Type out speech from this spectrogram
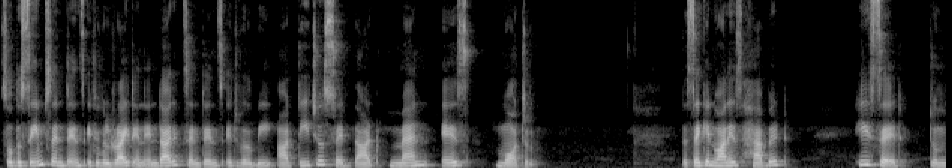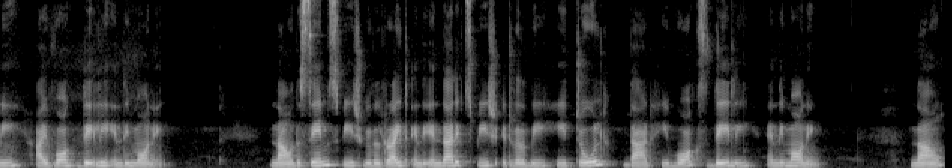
So the same sentence, if we will write an indirect sentence, it will be our teacher said that man is mortal. The second one is habit. He said to me, I walk daily in the morning. Now the same speech we will write in the indirect speech. It will be he told that he walks daily in the morning. Now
